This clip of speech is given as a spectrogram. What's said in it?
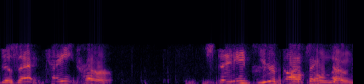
does that taint her? Steve, your thoughts on those?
